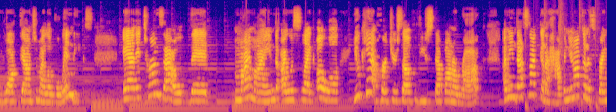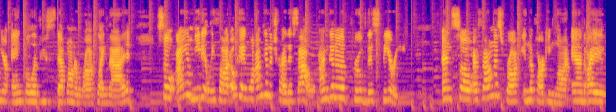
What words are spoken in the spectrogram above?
walk down to my local Wendy's. And it turns out that my mind, I was like, oh, well, you can't hurt yourself if you step on a rock. I mean, that's not gonna happen. You're not gonna sprain your ankle if you step on a rock like that. So I immediately thought, okay, well, I'm gonna try this out. I'm gonna prove this theory. And so I found this rock in the parking lot and I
